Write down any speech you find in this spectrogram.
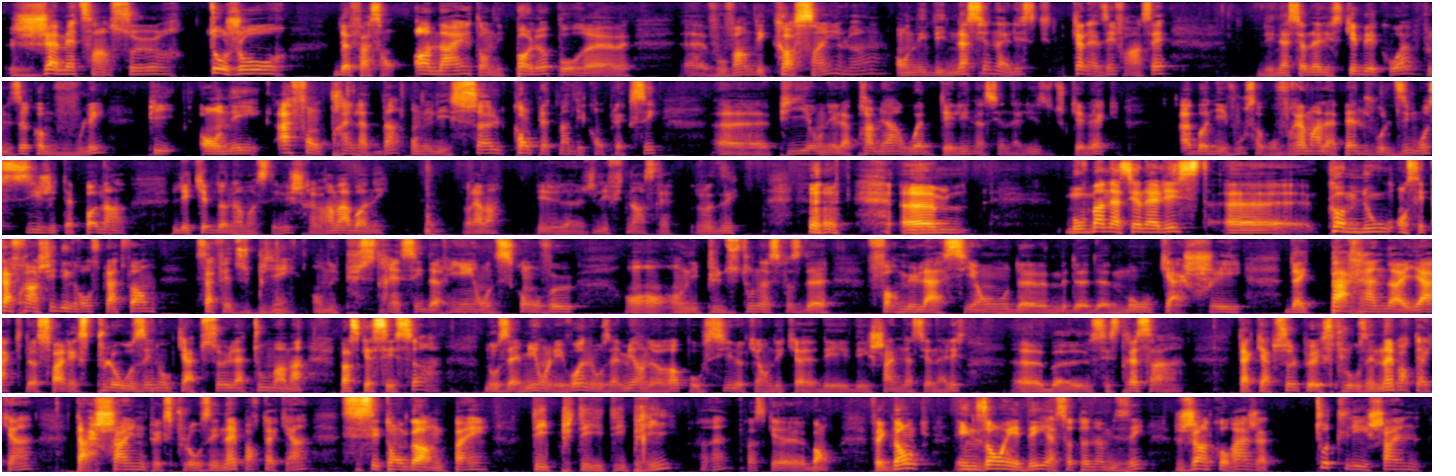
Jamais de censure, toujours de façon honnête. On n'est pas là pour euh, euh, vous vendre des cossins. Là. On est des nationalistes canadiens, français des nationalistes québécois, vous pouvez le dire comme vous voulez, puis on est à fond de train là-dedans, on est les seuls complètement décomplexés, euh, puis on est la première web télé nationaliste du Québec. Abonnez-vous, ça vaut vraiment la peine, je vous le dis. Moi, si j'étais pas dans l'équipe de Nomos TV, je serais vraiment abonné. Vraiment. Et je, les financerais, je vous le dis. Euh, mouvement nationaliste, euh, comme nous, on s'est affranchi des grosses plateformes. Ça fait du bien. On n'est plus stressé de rien. On dit ce qu'on veut on n'est plus du tout dans une espèce de formulation de, mots cachés, d'être paranoïaque, de se faire exploser nos capsules à tout moment, parce que c'est ça. Hein. Nos amis, on les voit, nos amis en Europe aussi, qui ont des, chaînes nationalistes, euh, ben, c'est stressant. Hein. Ta capsule peut exploser n'importe quand, ta chaîne peut exploser n'importe quand. Si c'est ton gagne-pain, t'es, es, pris. Hein, parce que, bon. Fait donc, ils nous ont aidés à s'autonomiser. J'encourage à toutes les chaînes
